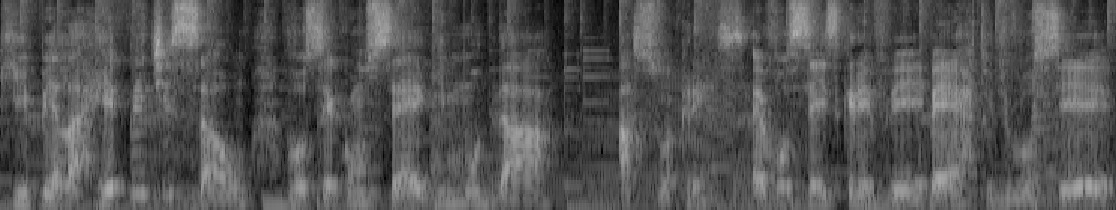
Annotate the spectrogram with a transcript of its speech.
que pela repetição você consegue mudar a sua crença. É você escrever perto de você,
